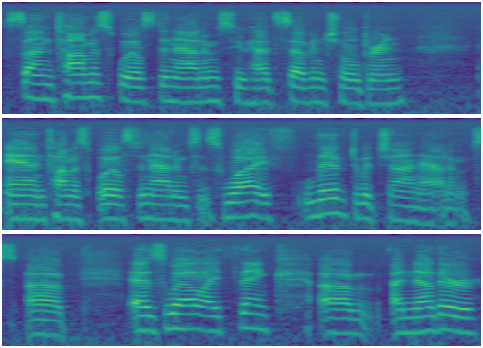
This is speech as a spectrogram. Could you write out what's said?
son Thomas Boylston Adams, who had seven children, and Thomas Boylston Adams' wife lived with John Adams. Uh, as well, I think um, another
